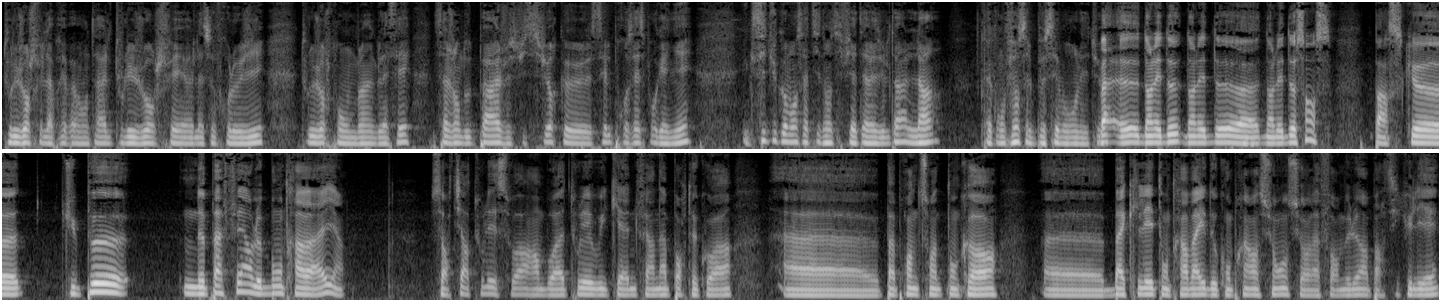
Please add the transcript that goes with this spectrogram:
tous les jours je fais de la prépa mentale, tous les jours je fais euh, de la sophrologie, tous les jours je prends mon bain glacé. Ça j'en doute pas, je suis sûr que c'est le process pour gagner. Et que si tu commences à t'identifier à tes résultats, là ta confiance elle peut s'ébranler. Bah, euh, dans les deux, dans les deux, euh, dans les deux sens, parce que tu peux ne pas faire le bon travail sortir tous les soirs en bois, tous les week-ends, faire n'importe quoi, euh, pas prendre soin de ton corps, euh, bâcler ton travail de compréhension sur la Formule 1 en particulier.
